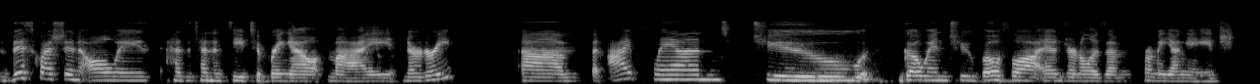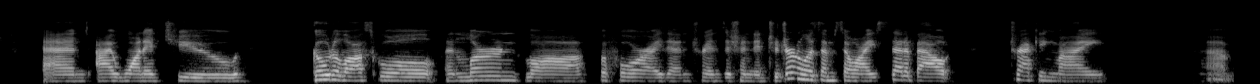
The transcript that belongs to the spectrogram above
This question always has a tendency to bring out my nerdery, um, but I planned to go into both law and journalism from a young age. And I wanted to go to law school and learn law before I then transitioned into journalism. So I set about tracking my um,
